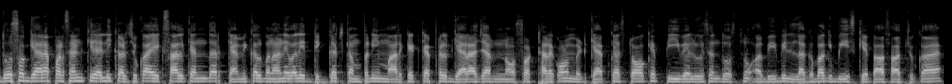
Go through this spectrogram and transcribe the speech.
211 परसेंट की रैली कर चुका है। एक साल के अंदर केमिकल बनाने वाली दिग्गज कंपनी मार्केट कैपिटल ग्यारह हज़ार नौ सौ अट्ठारह करोड़ मिड कैप का स्टॉक है। पी वैल्यूएशन दोस्तों अभी भी लगभग 20 के पास आ चुका है।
